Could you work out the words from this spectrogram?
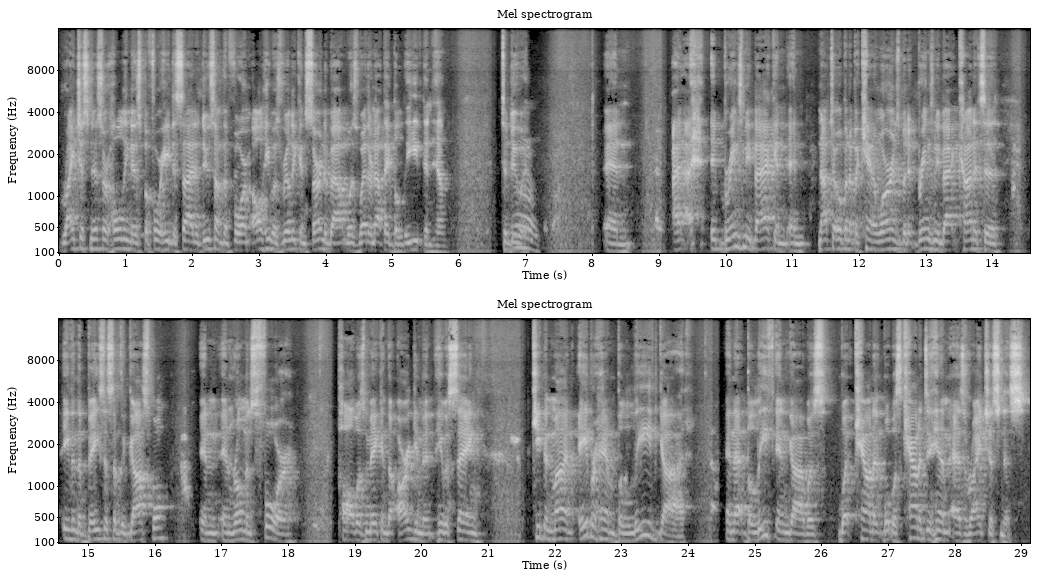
righteousness or holiness before he decided to do something for them. All he was really concerned about was whether or not they believed in him to do it. Hmm. And I, it brings me back, and, and not to open up a can of worms, but it brings me back kind of to even the basis of the gospel. In, in Romans 4, Paul was making the argument. He was saying, keep in mind, Abraham believed God and that belief in God was what counted what was counted to him as righteousness.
